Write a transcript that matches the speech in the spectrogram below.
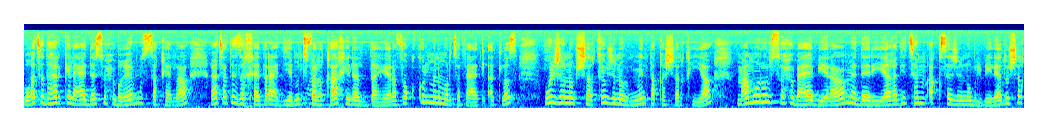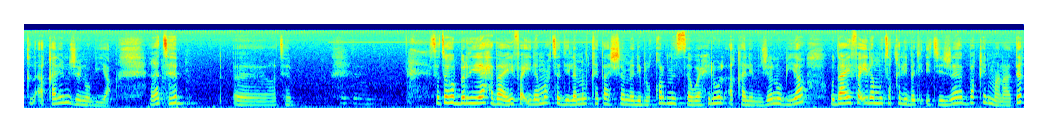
وغتظهر كالعادة سحب غير مستقرة غتعطي زخات رعديه متفرقة خلال الظهيره فوق كل من مرتفعات الأطلس والجنوب الشرقي وجنوب المنطقة الشرقية مع مرور سحب عابرة مدارية غادي تهم أقصى جنوب البلاد وشرق الأقاليم الجنوبية. غتهب آه غتهب. ستهب الرياح ضعيفة إلى معتدلة من القطاع الشمالي بالقرب من السواحل والأقاليم الجنوبية وضعيفة إلى متقلبة الاتجاه باقي المناطق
